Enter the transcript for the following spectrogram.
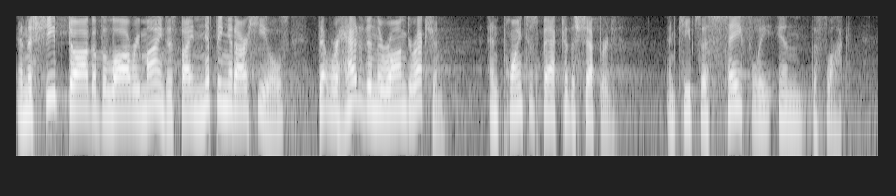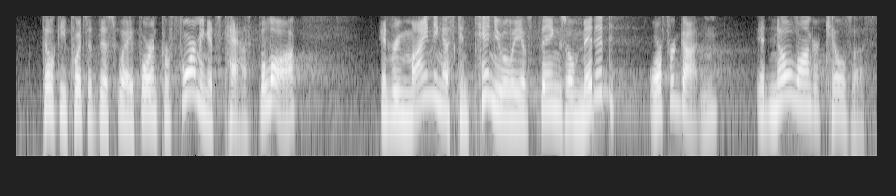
And the sheepdog of the law reminds us by nipping at our heels that we're headed in the wrong direction and points us back to the shepherd and keeps us safely in the flock. Thielicke puts it this way For in performing its task, the law, in reminding us continually of things omitted or forgotten, it no longer kills us.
